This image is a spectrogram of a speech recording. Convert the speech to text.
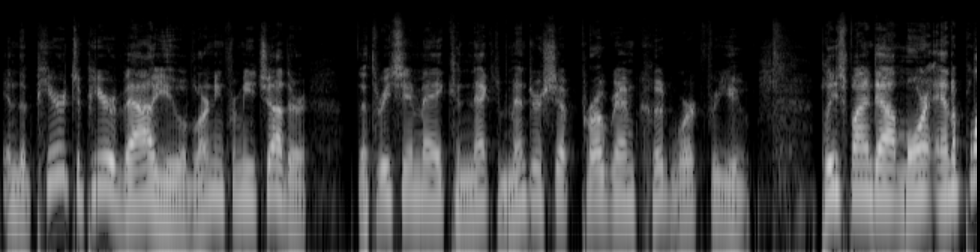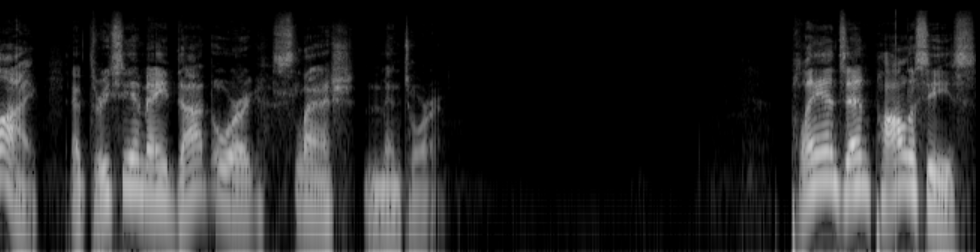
in the peer to peer value of learning from each other, the 3CMA Connect mentorship program could work for you. Please find out more and apply at 3cma.org slash mentor. Plans and policies.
